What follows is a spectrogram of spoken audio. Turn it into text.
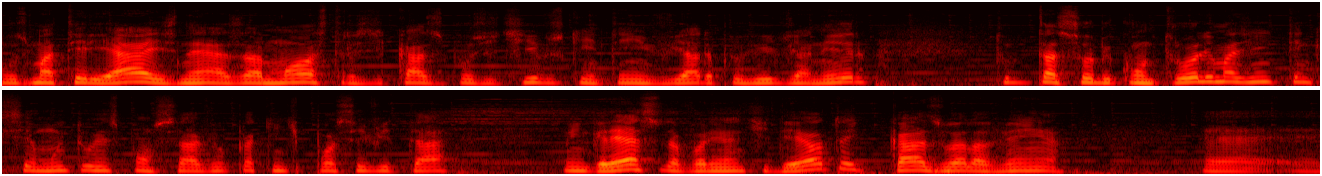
os materiais, né, as amostras de casos positivos que tem enviado para o Rio de Janeiro. Tudo está sob controle, mas a gente tem que ser muito responsável para que a gente possa evitar o ingresso da variante Delta e caso ela venha é, é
